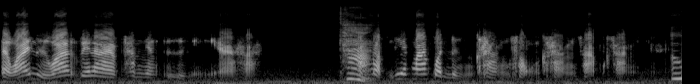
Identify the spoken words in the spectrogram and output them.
แต่ว่าหรือว่าเวลาทำอย่างอื่นอย่างเงี้ยค่ะ ค่ะแบบเรียกมากกว่าหนึ่งครั้งสองครั้งสามครั้งอ๋อ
